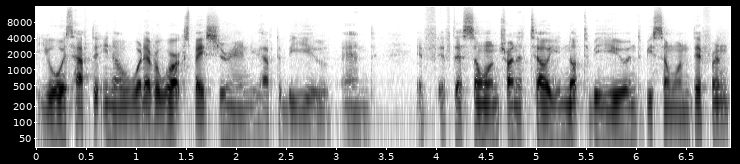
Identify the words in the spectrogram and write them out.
You always have to, you know, whatever workspace you're in, you have to be you. And if, if there's someone trying to tell you not to be you and to be someone different,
